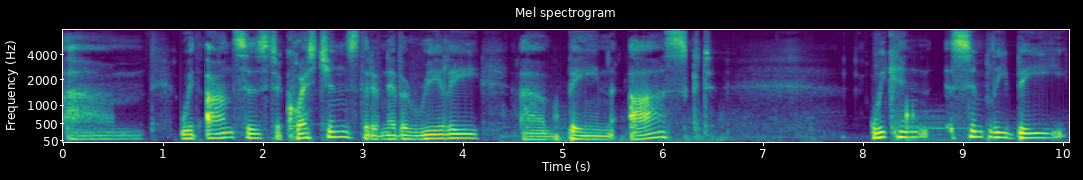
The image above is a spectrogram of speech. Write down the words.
um, with answers to questions that have never really uh, been asked we can simply be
